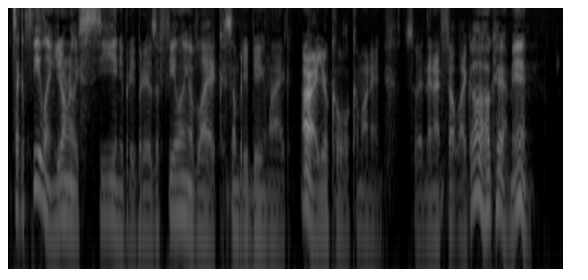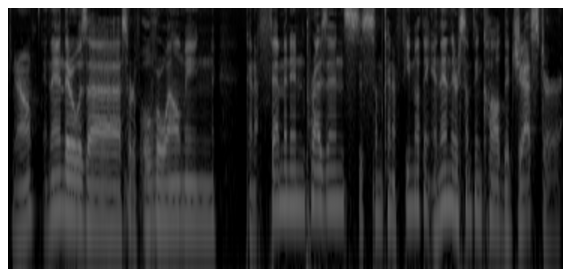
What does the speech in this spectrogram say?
It's like a feeling. You don't really see anybody, but it was a feeling of like somebody being like, "All right, you're cool. Come on in." So and then I felt like, "Oh, okay, I'm in." You know. And then there was a sort of overwhelming kind of feminine presence, is some kind of female thing. And then there's something called the jester,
